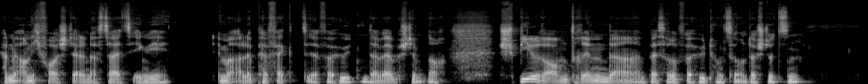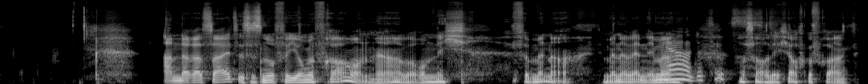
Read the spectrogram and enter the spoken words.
kann mir auch nicht vorstellen, dass da jetzt irgendwie immer alle perfekt äh, verhüten. Da wäre bestimmt noch Spielraum drin, da bessere Verhütung zu unterstützen. Andererseits ist es nur für junge Frauen. Ja, warum nicht für Männer? Die Männer werden immer, ja, das ist, hast du auch nicht aufgefragt.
